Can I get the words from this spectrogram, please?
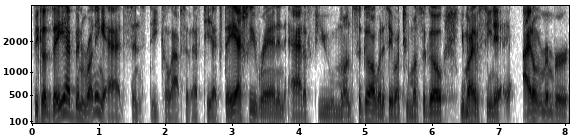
because they have been running ads since the collapse of FTX. They actually ran an ad a few months ago. I want to say about 2 months ago. You might have seen it. I don't remember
